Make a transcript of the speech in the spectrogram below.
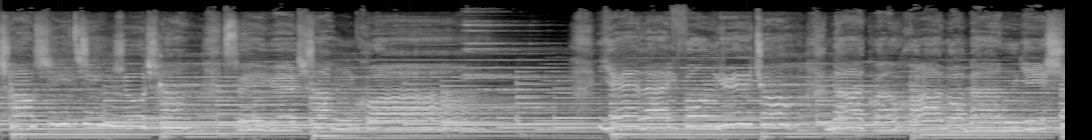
潮汐进入场，岁月猖狂。夜来风雨中，繁花落满衣裳，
